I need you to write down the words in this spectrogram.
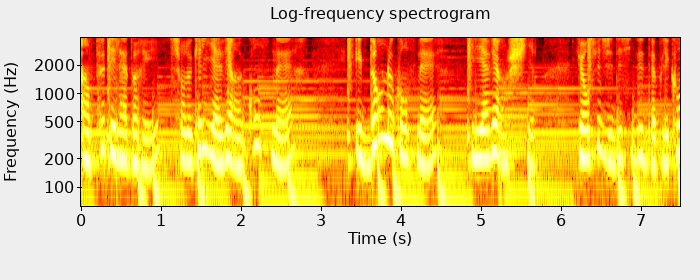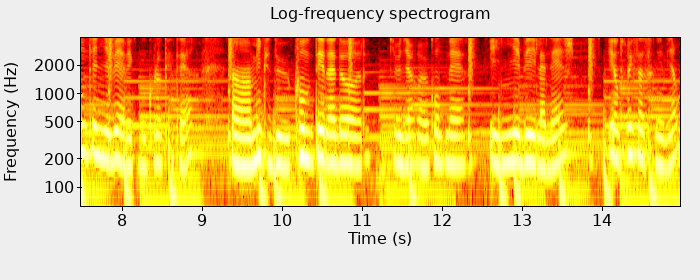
un peu délabré sur lequel il y avait un conteneur et dans le conteneur il y avait un chien que ensuite j'ai décidé d'appeler Conteniebe avec mon colocataire, un mix de contenador qui veut dire euh, conteneur et niébé la neige et on trouvait que ça sonnait bien.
